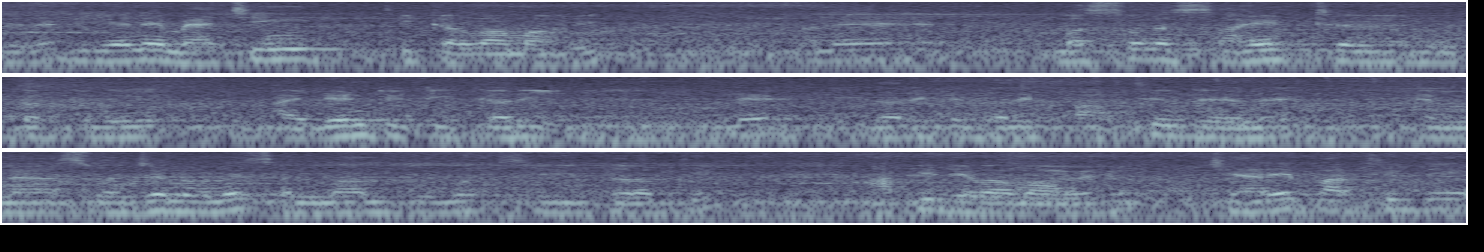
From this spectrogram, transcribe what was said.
જેને ડીએનએ મેચિંગથી કરવામાં આવી. અને બસો ને સાહીઠ મૃતકની આઈડેન્ટિટી કરી અને દરેકે દરેક પાર્થિવ દેહને એમના સ્વજનોને સન્માનપૂર્વક શ્રી તરફથી આપી દેવામાં આવેલો જ્યારે પાર્થિવ દેહ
